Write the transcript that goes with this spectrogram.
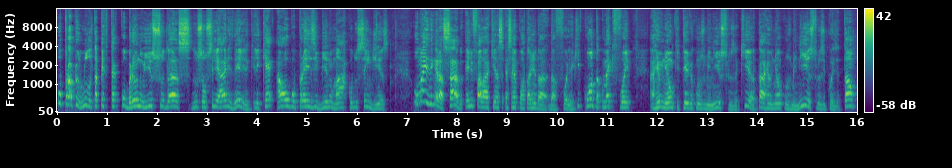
o próprio Lula está tá cobrando isso das, dos auxiliares dele. Ele quer algo para exibir no marco dos 100 dias. O mais engraçado, ele falar aqui, essa reportagem da, da Folha aqui, conta como é que foi a reunião que teve com os ministros aqui, ó, tá? A reunião com os ministros e coisa e tal.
